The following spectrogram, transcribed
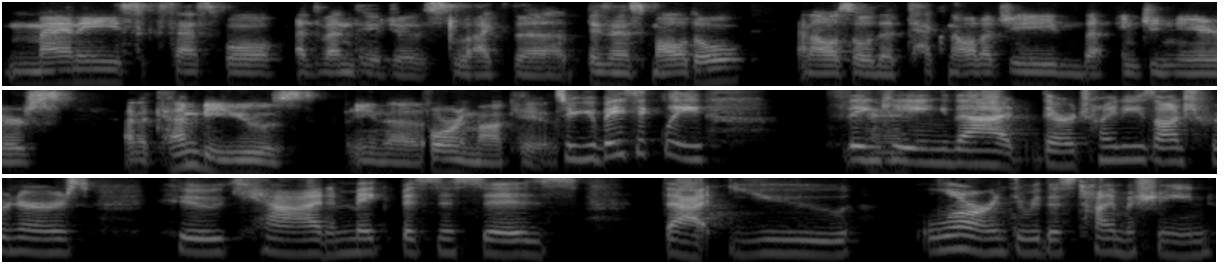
many successful advantages like the business model and also the technology, the engineers, and it can be used in a foreign market. So you're basically thinking mm-hmm. that there are Chinese entrepreneurs who can make businesses that you learn through this time machine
